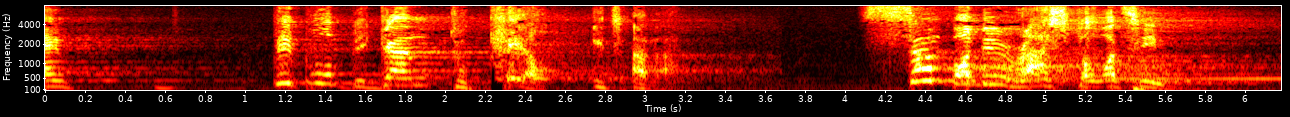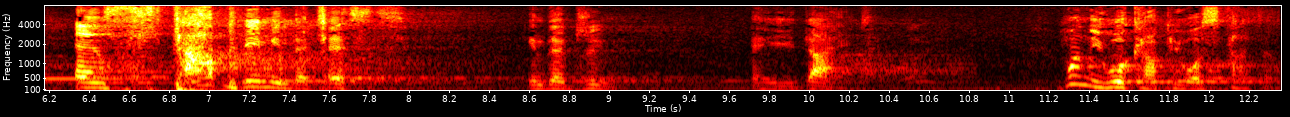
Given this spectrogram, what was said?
And people began to kill each other. Somebody rushed towards him and stabbed him in the chest in the dream, and he died. When he woke up, he was startled.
